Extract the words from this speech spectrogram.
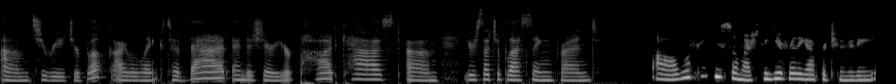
um, to read your book. I will link to that and to share your podcast. Um, you're such a blessing, friend. Oh, well, thank you so much. Thank you for the opportunity.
